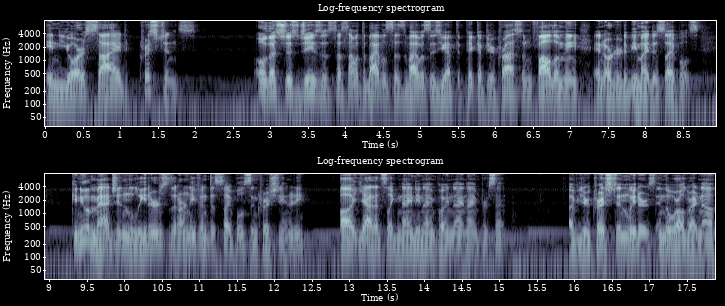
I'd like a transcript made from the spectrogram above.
in your side. Christians. Oh, that's just Jesus. That's not what the Bible says. The Bible says you have to pick up your cross and follow me in order to be my disciples. Can you imagine leaders that aren't even disciples in Christianity? Uh, yeah, that's like 99.99% of your Christian leaders in the world right now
